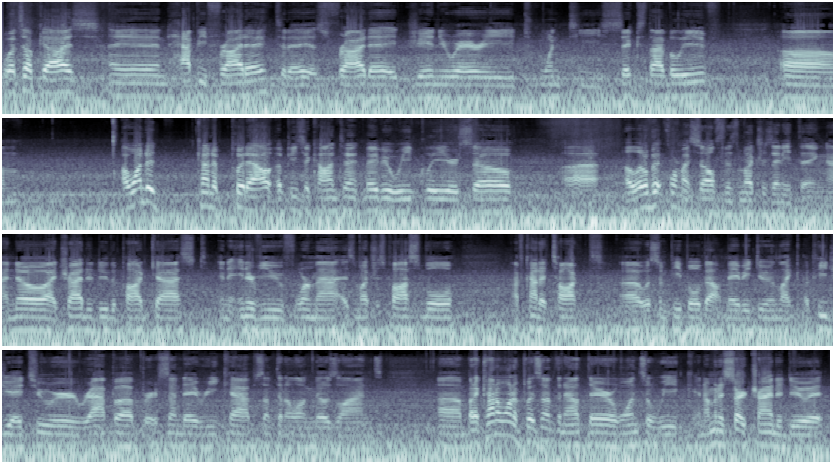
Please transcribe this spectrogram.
What's up, guys, and happy Friday. Today is Friday, January 26th, I believe. Um, I wanted to kind of put out a piece of content, maybe weekly or so, uh, a little bit for myself as much as anything. I know I try to do the podcast in an interview format as much as possible. I've kind of talked uh, with some people about maybe doing like a PGA Tour wrap up or Sunday recap, something along those lines. Um, but I kind of want to put something out there once a week, and I'm going to start trying to do it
